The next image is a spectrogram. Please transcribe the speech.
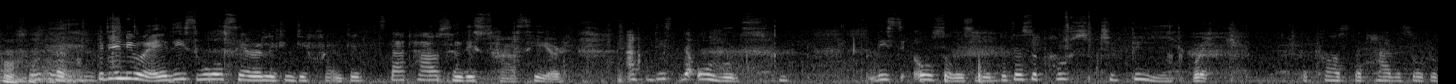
but anyway, these walls here are a little different. It's that house and this house here. And this, the old woods. This also is wood, but they're supposed to be brick because that had a sort of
